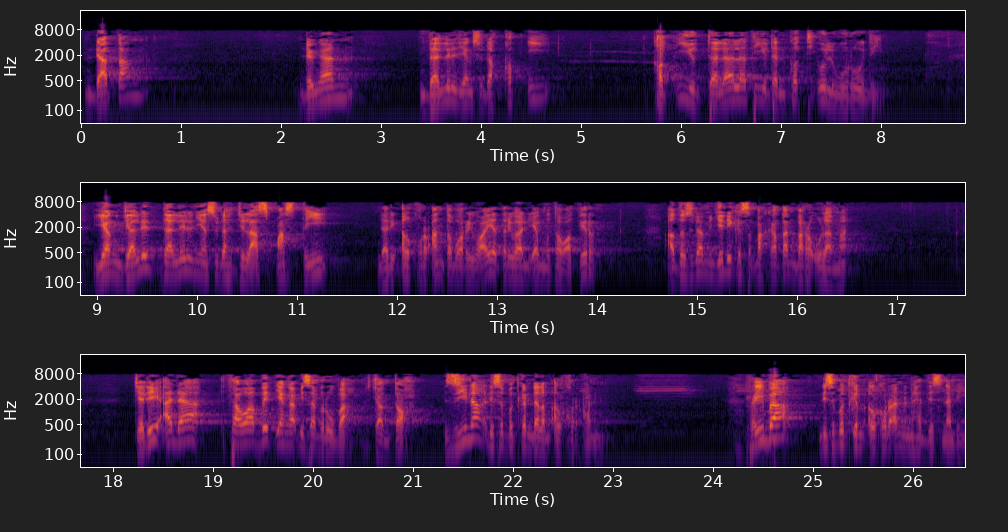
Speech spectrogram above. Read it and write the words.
datang dengan dalil yang sudah qat'i, qat'iyud dalalati dan qat'iyul wurudi. Yang dalil dalilnya sudah jelas pasti dari Al-Qur'an atau riwayat-riwayat yang mutawatir atau sudah menjadi kesepakatan para ulama. Jadi ada thawabit yang nggak bisa berubah. Contoh, Zina disebutkan dalam Al-Quran. Riba disebutkan Al-Quran dan hadis Nabi.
